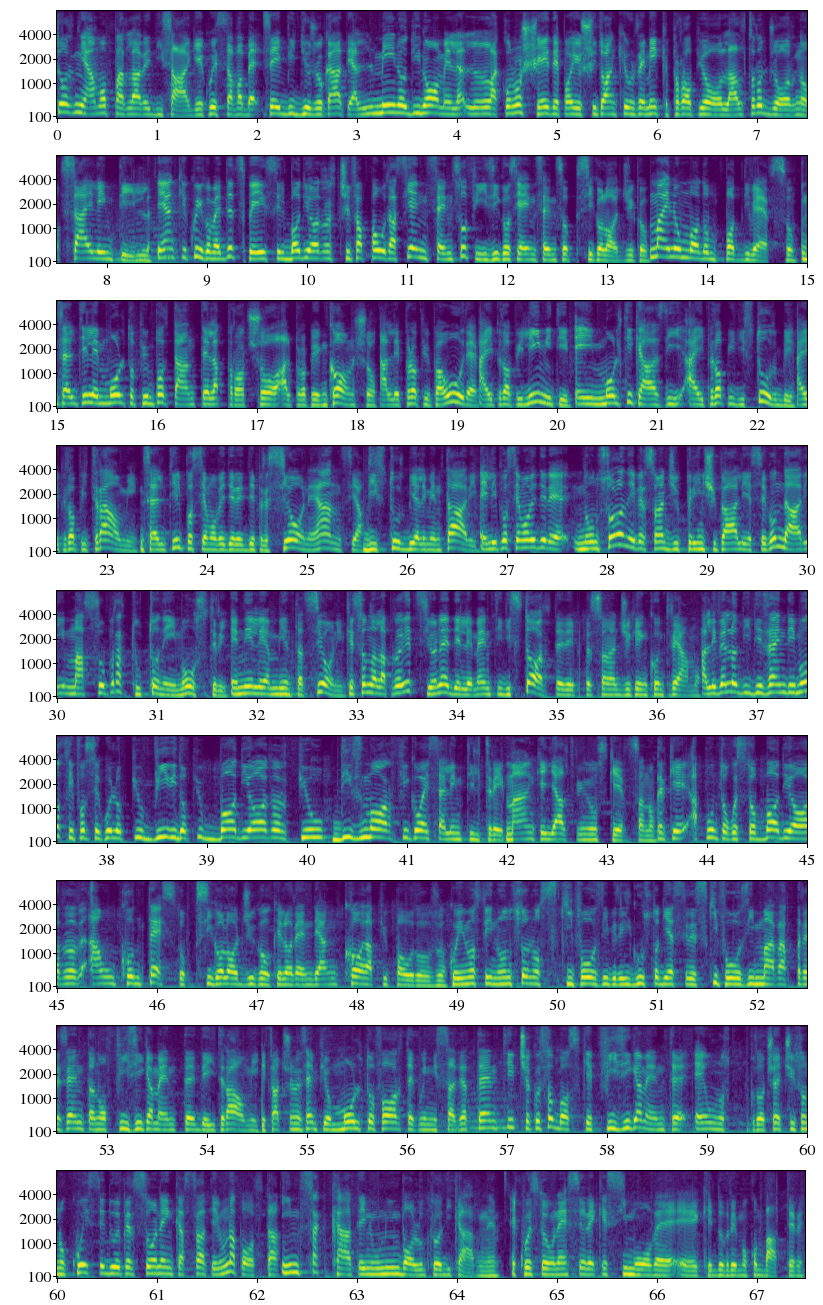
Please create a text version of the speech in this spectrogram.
torniamo a parlare di saghe. Questa, vabbè, se videogiocate almeno di nome la, la, conoscete, poi è uscito anche un remake proprio l'altro giorno, Silent Hill. E anche qui, come Dead Space, il body horror ci fa paura sia in senso fisico sia in senso psicologico, ma in un modo un po' diverso. In Silent Hill è molto più importante l'approccio al proprio inconscio, alle proprie paure, ai propri limiti e in molti casi ai propri disturbi, ai propri traumi. In Silent Hill possiamo vedere depressione, ansia, disturbi alimentari e li possiamo vedere non solo nei personaggi principali e secondari, particolari, ma soprattutto nei mostri e nelle ambientazioni, che sono la proiezione delle menti distorte dei personaggi che incontriamo. A livello di design dei mostri, forse quello più vivido, più body horror, più dismorfico è Silent Hill 3, ma anche gli altri non scherzano, perché appunto questo body horror ha un contesto psicologico che lo rende ancora più pauroso. Quei mostri non sono schifosi per il gusto di essere schifosi, ma rappresentano fisicamente dei traumi. Vi faccio un esempio molto forte, quindi state attenti. C'è questo boss che fisicamente è uno stupro, cioè ci sono queste due persone incastrate in una porta, insaccate in un involucro di carne. E questo è un essere che si muove e che dovremo combattere.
